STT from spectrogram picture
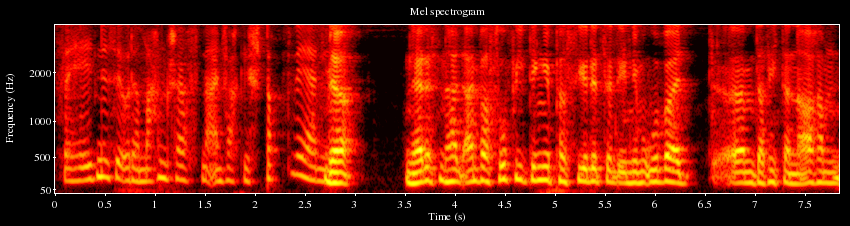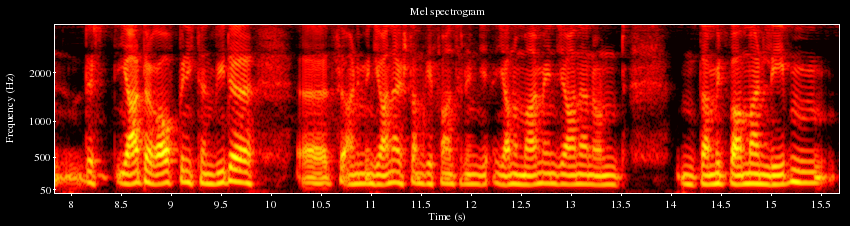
Verhältnisse oder Machenschaften einfach gestoppt werden. Ja, ja, das sind halt einfach so viele Dinge passiert jetzt in dem Urwald, ähm, dass ich danach, am, das Jahr darauf bin ich dann wieder äh, zu einem Indianerstamm gefahren, zu den Yanomami-Indianern und, und, damit war mein Leben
